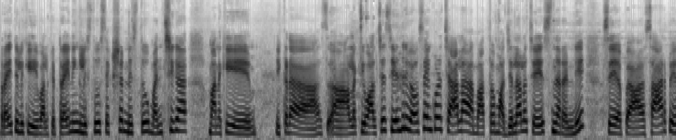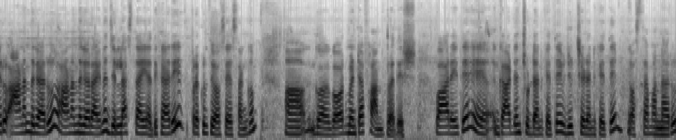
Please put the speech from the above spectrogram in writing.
రైతులకి వాళ్ళకి ట్రైనింగ్లు ఇస్తూ శిక్షణ ఇస్తూ మంచిగా మనకి ఇక్కడ వాళ్ళకి వాళ్ళు చేసే సేంద్రీయ వ్యవసాయం కూడా చాలా మొత్తం మా జిల్లాలో చేయిస్తున్నారండి సే సార్ పేరు ఆనంద్ గారు. ఆనంద్ గారు ఆయన జిల్లా స్థాయి అధికారి ప్రకృతి వ్యవసాయ సంఘం గవర్నమెంట్ ఆఫ్ ఆంధ్రప్రదేశ్. వారైతే గార్డెన్ చూడడానికైతే విజిట్ చేయడానికైతే వస్తామన్నారు.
